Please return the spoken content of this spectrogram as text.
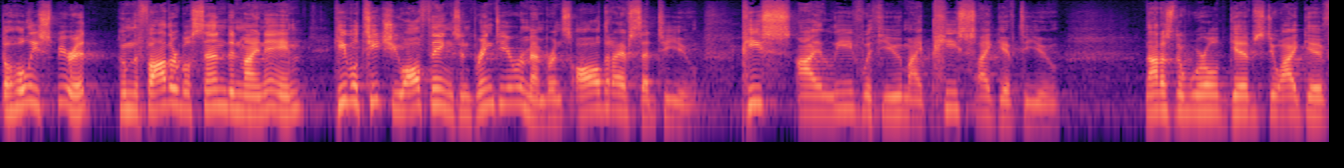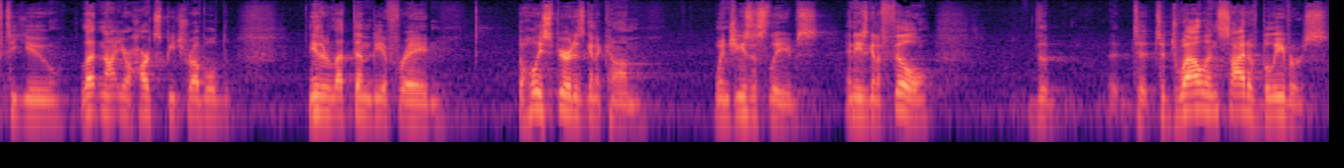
the Holy Spirit, whom the Father will send in my name, he will teach you all things and bring to your remembrance all that I have said to you. Peace I leave with you, my peace I give to you. Not as the world gives, do I give to you. Let not your hearts be troubled, neither let them be afraid. The Holy Spirit is going to come when Jesus leaves, and he's going to fill the, to, to dwell inside of believers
